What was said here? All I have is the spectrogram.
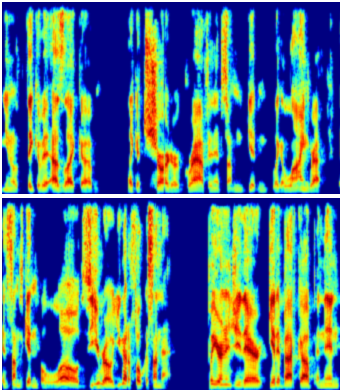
you know think of it as like a like a chart or a graph and if something getting like a line graph and something's getting below zero you got to focus on that. Put your energy there get it back up and then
